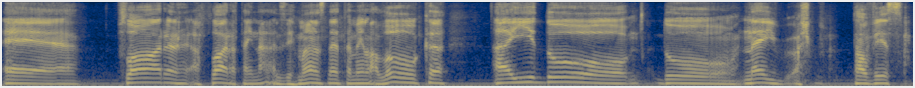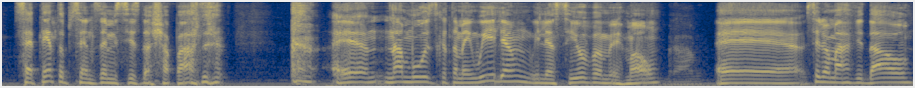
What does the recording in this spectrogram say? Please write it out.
é, Flora, a Flora, a Tainá, as irmãs, né? Também La Louca. Aí do. do né? Acho que talvez 70% dos MCs da Chapada. É, na música também, William, William Silva, meu irmão. Bravo. É, Celiomar Vidal.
